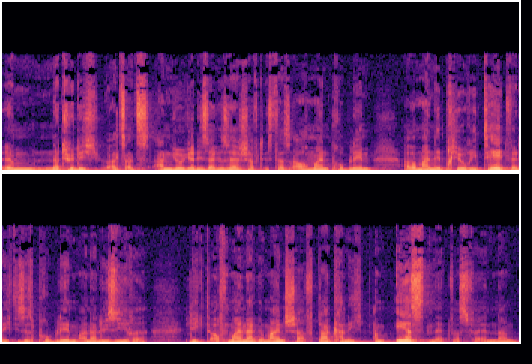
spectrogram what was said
Ähm, natürlich als, als Angehöriger dieser Gesellschaft ist das auch mein Problem. Aber meine Priorität, wenn ich dieses Problem analysiere, liegt auf meiner Gemeinschaft. Da kann ich am ehesten etwas verändern.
